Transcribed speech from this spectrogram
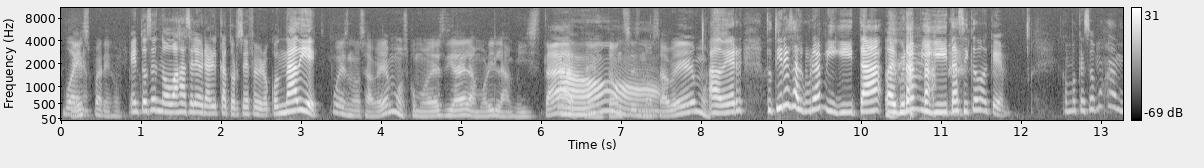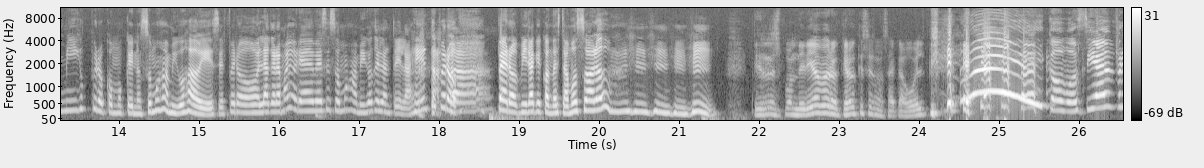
Bueno. Es parejo el pedo. Entonces no vas a celebrar el 14 de febrero con nadie. Pues no sabemos, como es Día del Amor y la Amistad. Ah. Entonces no sabemos. A ver, ¿tú tienes alguna amiguita, alguna amiguita así como que, como que somos amigos, pero como que no somos amigos a veces, pero la gran mayoría de veces somos amigos delante de la gente, pero, pero mira que cuando estamos solos, Te respondería, pero creo que se nos acabó el tiempo. como siempre,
